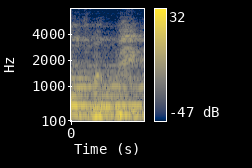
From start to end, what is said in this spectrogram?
Girls with big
